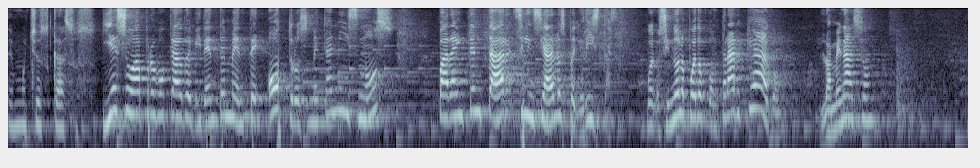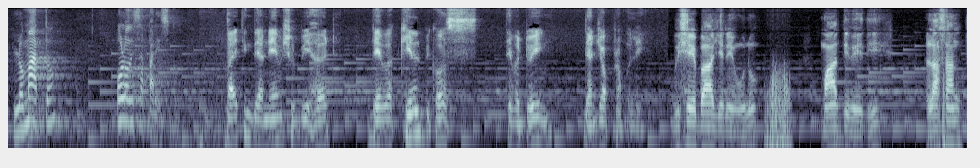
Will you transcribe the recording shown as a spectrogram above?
de muchos casos. Y eso ha provocado evidentemente otros mecanismos para intentar silenciar a los periodistas. Bueno, si no lo puedo comprar, ¿qué hago? Lo amenazo, lo mato o lo desaparezco. I think their name should be heard. They were killed because they were doing their job properly. ವಿಷಯ ಭಾಜನೆ ಮಾಧ್ಯವೇದಿ ලසන්ත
